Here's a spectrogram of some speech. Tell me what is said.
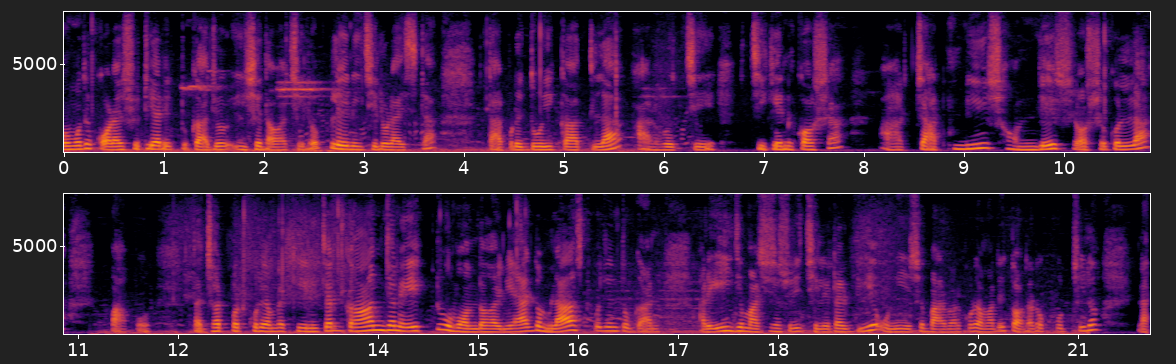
ওর মধ্যে কড়াইশুটি আর একটু গাজর ইসে দেওয়া ছিল প্লেনই ছিল রাইসটা তারপরে দই, কাতলা আর হচ্ছে চিকেন কষা আর চাটনি, সন্দেশ, রসগোল্লা পাঁপড়। তা ঝটপট করে আমরা খেয়ে নিচ্ছি। আর গান যেন একটুও বন্ধ হয়নি, একদম লাস্ট পর্যন্ত গান। আর এই যে মাসি শাশুড়ির ছেলেটার বিয়ে, উনি এসে বারবার করে আমাদের তদারক করছিল। না,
